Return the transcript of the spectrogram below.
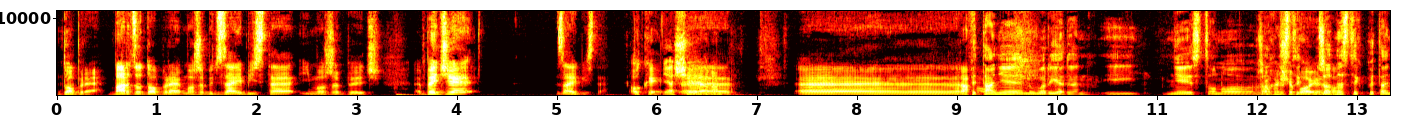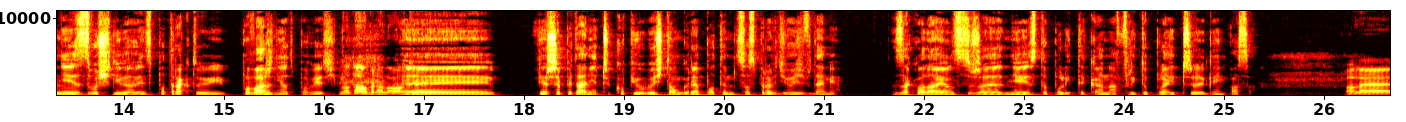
dobre, bardzo dobre, może być zajebiste i może być, będzie zajebiste. Okej. Ja się jaram. E, Rafał. Pytanie numer jeden i nie jest ono, żadne, się z tych, boję, żadne no. z tych pytań nie jest złośliwe, więc potraktuj poważnie odpowiedź. No dobra, no okej. Eee, pierwsze pytanie, czy kupiłbyś tą grę po tym, co sprawdziłeś w demie? Zakładając, że nie jest to polityka na free to play czy Game Passa. Ale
